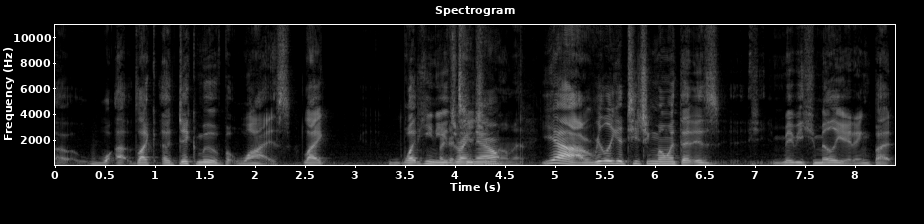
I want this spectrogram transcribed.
uh, w- uh, like a dick move, but wise. Like what he needs Like right now. moment. Yeah, a really good teaching moment that is maybe humiliating, but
